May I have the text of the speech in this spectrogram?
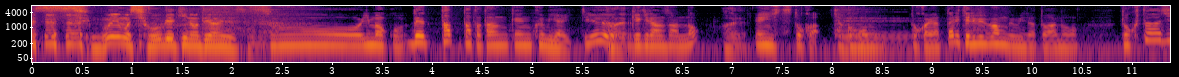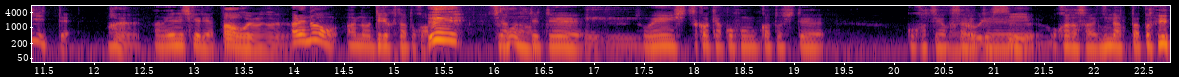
ーすごいもう衝撃の出会いですよね。そう、今こう、で、たったた探検組合っていはい。う劇団さんのはい。演出とか脚本とかやったり、テレビ番組だと、あの、ドクター G って、はい。あの NHK でやってあ、るわかります。あれの、あの、ディレクターとかええそうなんだ。やってて、えーそう演出家、脚本家としてご活躍されなんかて嬉しいる岡田さんになったという。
